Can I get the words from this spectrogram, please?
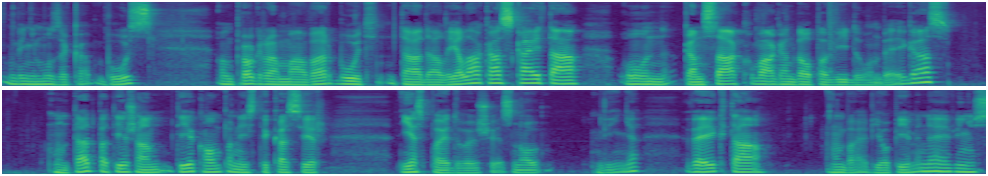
Viņa muzika būs, un programmā var būt tādā lielākā skaitā, un gan sākumā, gan vēl pa vidu un beigās. Un tad patiešām tie komponisti, kas ir iespaidojušies no viņa veiktā, un Baiba jau pieminēja viņus,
